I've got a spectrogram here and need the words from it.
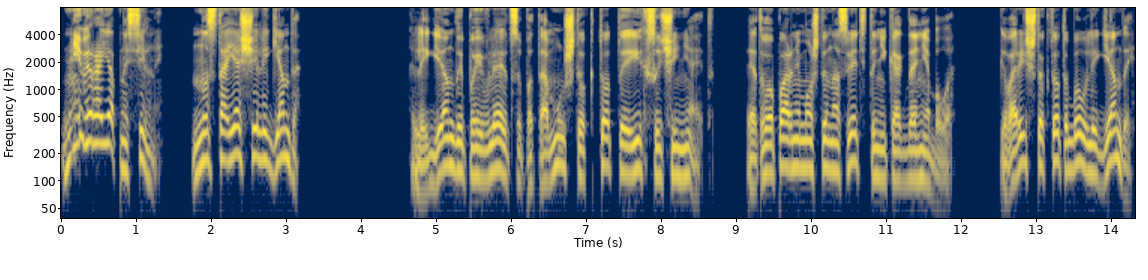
Невероятно сильный. Настоящая легенда. Легенды появляются потому, что кто-то их сочиняет. Этого парня, может, и на свете-то никогда не было. Говорить, что кто-то был легендой,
